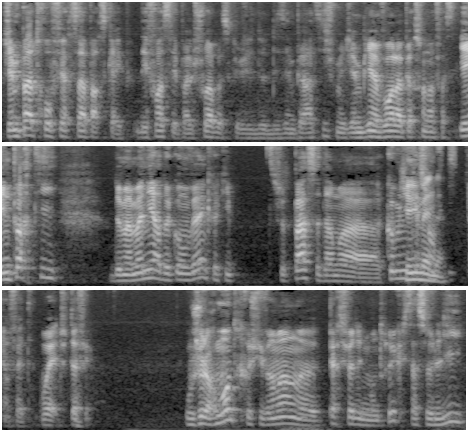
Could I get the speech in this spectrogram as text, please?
J'aime pas trop faire ça par Skype. Des fois, c'est pas le choix parce que j'ai des impératifs, mais j'aime bien voir la personne en face. Il y a une partie de ma manière de convaincre qui se passe dans ma communication physique, en fait. Ouais, tout à fait où je leur montre que je suis vraiment euh, persuadé de mon truc, ça se lit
